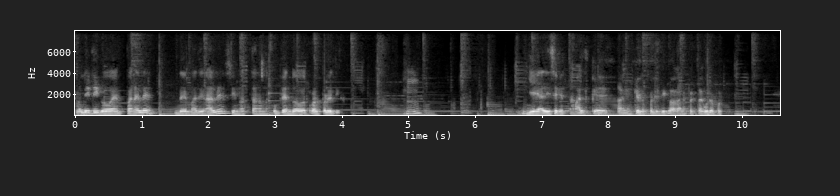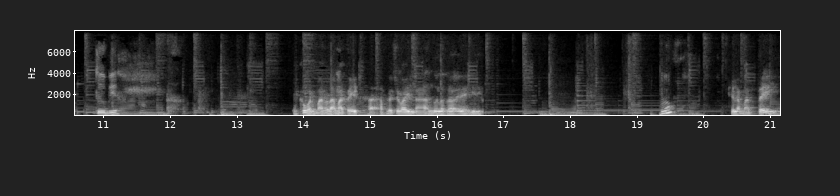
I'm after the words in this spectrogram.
políticos en paneles de matinales si no están cumpliendo rol político. Y ella dice que está mal, que está bien que los políticos hagan espectáculos porque Estúpido. Es como hermano, la Matei apareció bailando la otra vez y dijo ¿Cómo? que la Matei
